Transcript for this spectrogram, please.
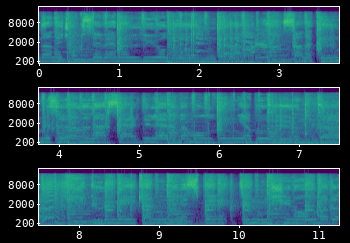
Ne çok seven öldü yolunda. Sana kırmızı halılar serdiler adam oldun ya bu oyunda. Gülmeyi kendin esper ettin işin olmadı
